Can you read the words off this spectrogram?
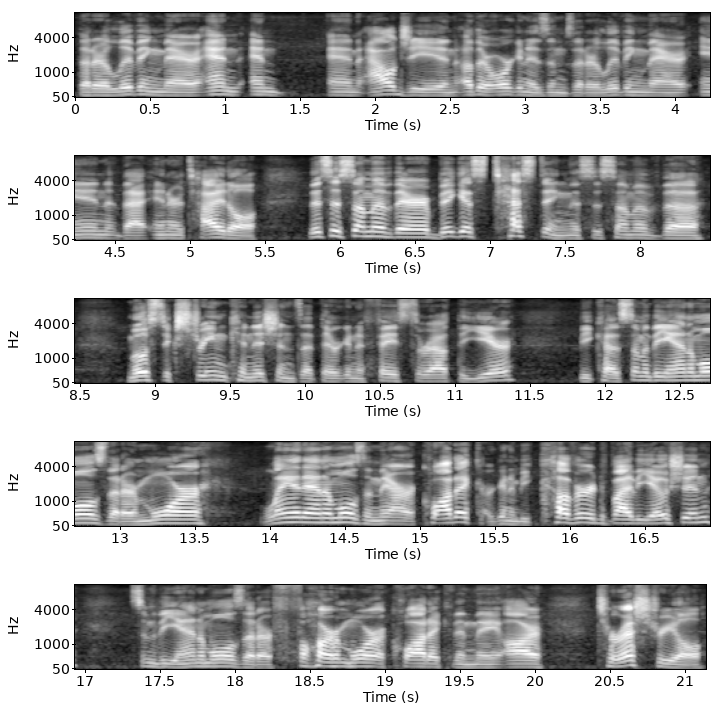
that are living there and, and, and algae and other organisms that are living there in that intertidal, this is some of their biggest testing. This is some of the most extreme conditions that they're going to face throughout the year because some of the animals that are more land animals than they are aquatic are going to be covered by the ocean. Some of the animals that are far more aquatic than they are terrestrial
